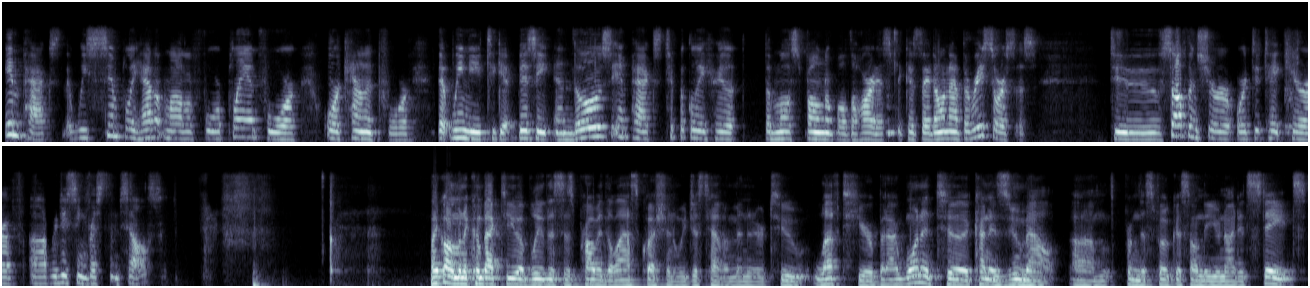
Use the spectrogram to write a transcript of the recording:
impacts that we simply haven't modeled for, planned for, or accounted for that we need to get busy. And those impacts typically hit the most vulnerable the hardest because they don't have the resources to self insure or to take care of uh, reducing risk themselves. Michael, I'm going to come back to you. I believe this is probably the last question. We just have a minute or two left here, but I wanted to kind of zoom out um, from this focus on the United States.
